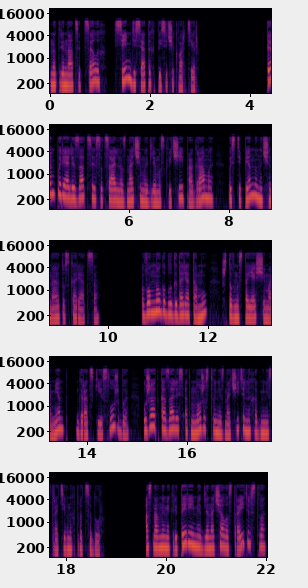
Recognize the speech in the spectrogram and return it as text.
на 13,7 тысячи квартир. Темпы реализации социально значимой для москвичей программы постепенно начинают ускоряться. Во много благодаря тому, что в настоящий момент городские службы уже отказались от множества незначительных административных процедур. Основными критериями для начала строительства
